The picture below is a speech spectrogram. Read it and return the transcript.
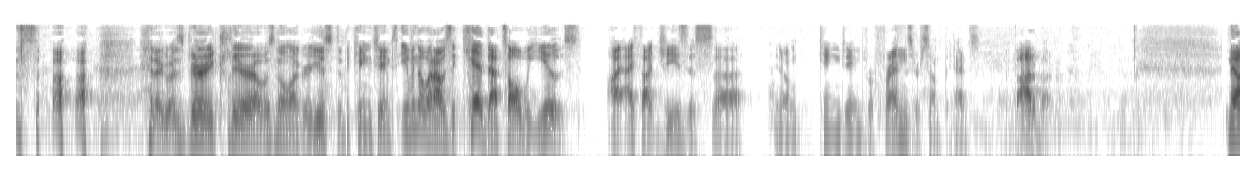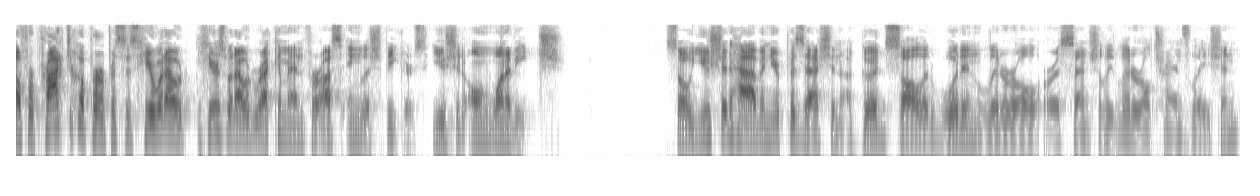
so, and it was very clear I was no longer used to the King James, even though when I was a kid, that's all we used. I, I thought Jesus, uh, you know, King James were friends or something. I thought about it. Now, for practical purposes, here what I would, here's what I would recommend for us English speakers. You should own one of each. So you should have in your possession a good, solid, wooden, literal, or essentially literal translation.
